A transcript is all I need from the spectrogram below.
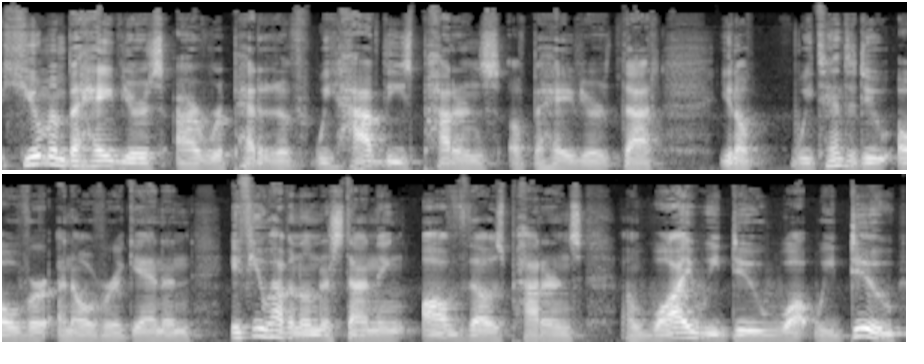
human behaviors are repetitive. We have these patterns of behavior that, you know, we tend to do over and over again. And if you have an understanding of those patterns and why we do what we do,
